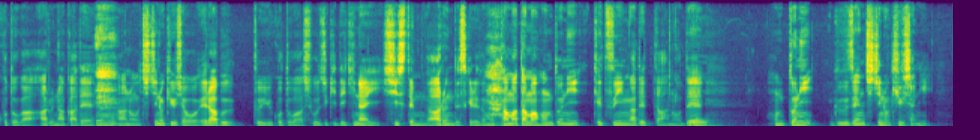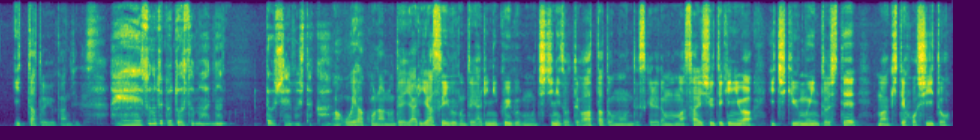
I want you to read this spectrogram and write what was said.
ことがある中で、ええ、あの父の厩舎を選ぶということは正直できないシステムがあるんですけれども、はい、たまたま本当に欠員が出たので本当に偶然父の厩舎に行ったという感じです。へえその時お父様は何っておっしゃいましたか、まあ、親子なのでやりやすい部分とやりにくい部分も父にとってはあったと思うんですけれども、まあ、最終的には一級務員として、まあ、来てほしいと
